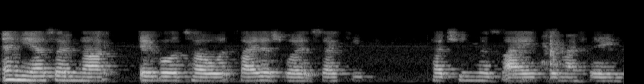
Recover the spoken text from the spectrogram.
And yes, I'm not able to tell what side is what, so I keep touching the sides of my face.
